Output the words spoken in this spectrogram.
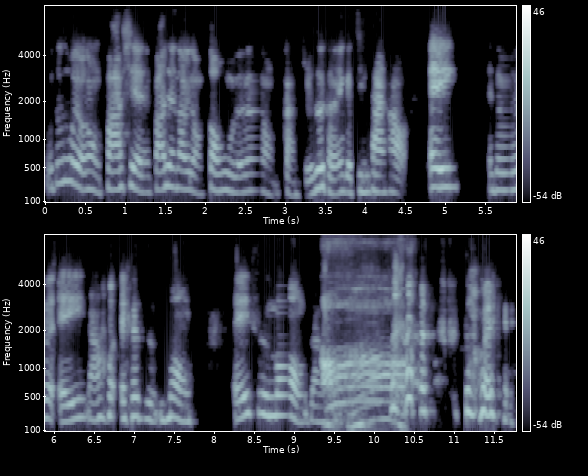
我就是会有那种发现发现到一种动物的那种感觉，就是可能一个惊叹号 A，哎对不对？哎，然后 X 梦，哎是梦这样子哦，对，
